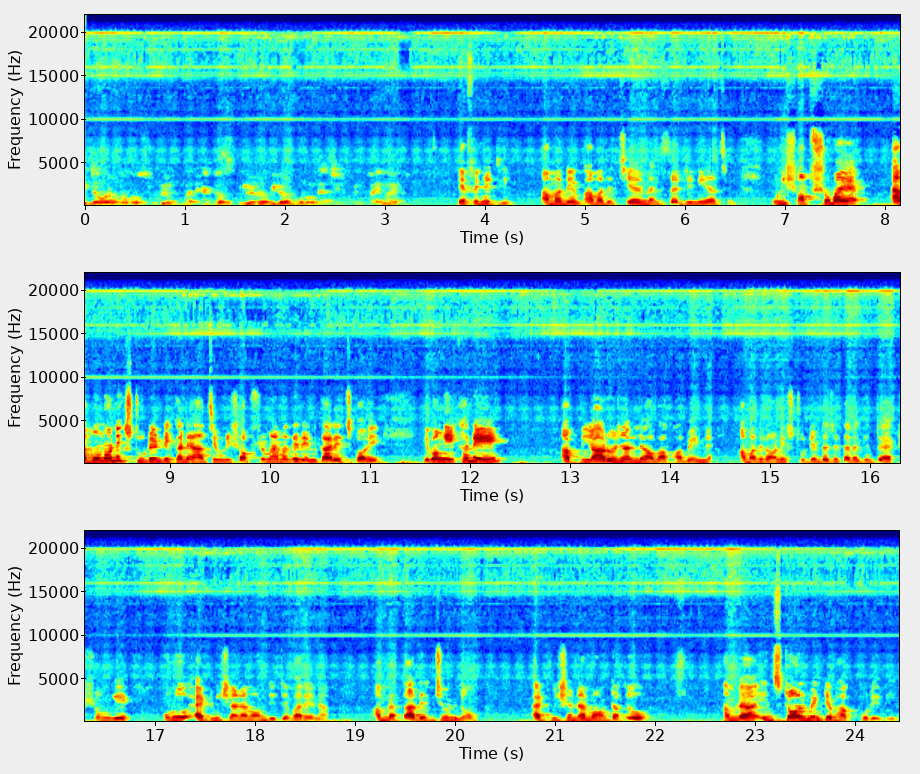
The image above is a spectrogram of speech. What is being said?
এটাও একটা তো স্টুডেন্ট মানে একটা স্কুলের একটা বিরাট বড় অ্যাচিভমেন্ট তাই নয়? ডেফিনেটলি আমাদের আমাদের চেয়ারম্যান স্যার যিনি আছেন, উনি সবসময় এমন অনেক স্টুডেন্ট এখানে আছে, উনি সবসময় আমাদের এনকারেজ করে। এবং এখানে আপনি আরও জানলে অবাক হবেন, আমাদের অনেক স্টুডেন্ট আছে, তারা কিন্তু একসঙ্গে পুরো অ্যাডমিশন অ্যামাউন্ট দিতে পারে না। আমরা তাদের জন্য অ্যাডমিশন অ্যামাউন্টটাকেও আমরা ইনস্টলমেন্টে ভাগ করে দিই।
